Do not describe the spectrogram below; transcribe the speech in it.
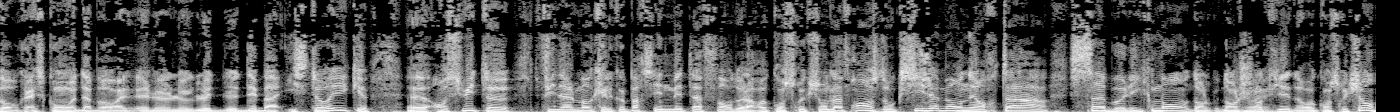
bon, est-ce qu'on d'abord le, le- le- le débat historique, euh, ensuite euh, finalement quelque part c'est une métaphore de la reconstruction de la France. Donc si jamais on est en retard symboliquement dans le, dans le Ouais. chantier de reconstruction,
